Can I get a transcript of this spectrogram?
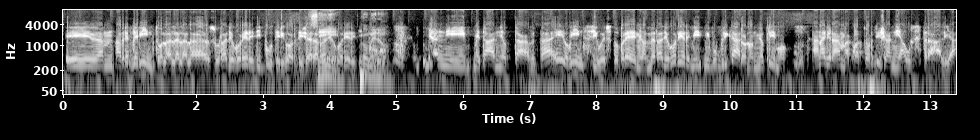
e, um, avrebbe vinto la, la, la, su Radio Corriere TV, ti ricordi? C'era sì, Radio Corriere TV no. negli anni, metà anni 80 e io vinsi questo premio. Nel Radio Corriere, mi, mi pubblicarono il mio primo anagramma a 14 anni Australia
